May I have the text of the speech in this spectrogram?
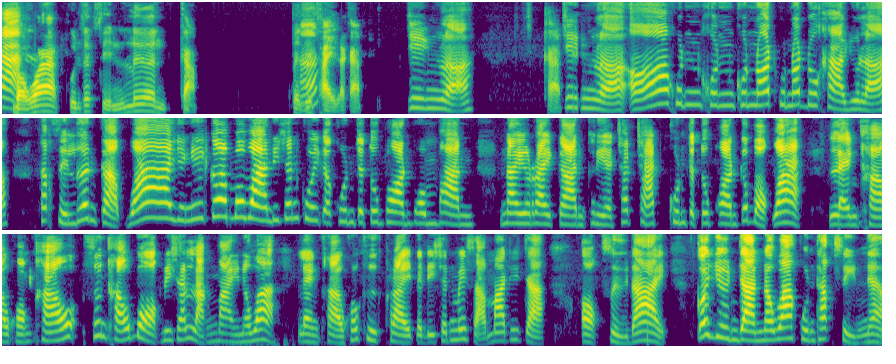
ค่ะ บอกว่าคุณทักษิณเลื่อนกลับประเทศฮะไทยแล้วครับ จริงเหรอ ครับ จริงเหรอ อ๋อ คุณ คุณ คุณโน็อตคุณโน็อตดูข่าวอยู่เหรอ ทักษิณเลื่อนกลับว่า อย่างนี้ก็เมื่อวานที่ฉันคุยกับคุณจตุพรพรหมพันธ์ในรายการเคลียร์ชัดๆ คุณจตุพรก็บอกว่าแหล่งข่าวของเขา ซึ่งเขาบอกดิฉันหลังใหม่นะว่า แหล่งข่าวเขาคือใคร แต่ดิฉันไม่สามารถที่จะออกสื่อได้ ก็ยืนยันนะว่าคุณทักษิณเนี่ย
